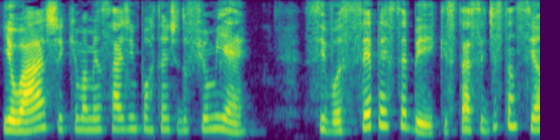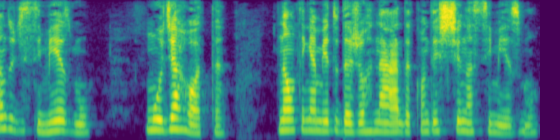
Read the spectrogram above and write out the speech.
E eu acho que uma mensagem importante do filme é: se você perceber que está se distanciando de si mesmo, mude a rota. Não tenha medo da jornada com destino a si mesmo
